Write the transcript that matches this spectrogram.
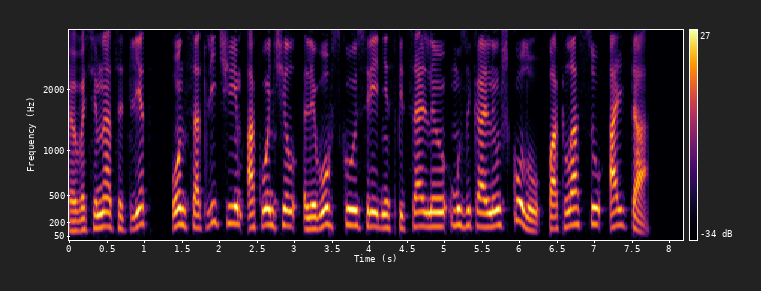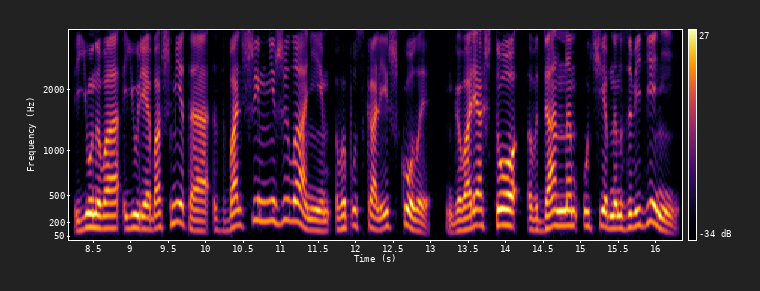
В 18 лет он с отличием окончил Львовскую среднеспециальную музыкальную школу по классу альта. Юного Юрия Башмета с большим нежеланием выпускали из школы, говоря, что в данном учебном заведении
